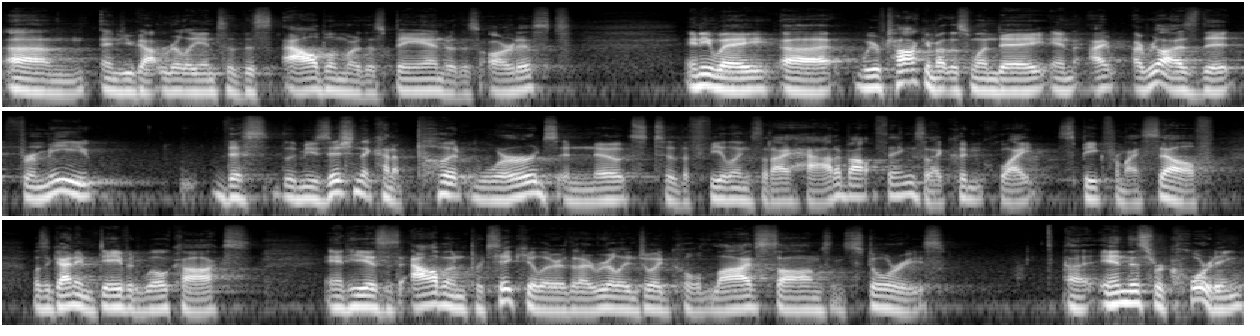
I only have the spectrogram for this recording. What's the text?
um, and you got really into this album or this band or this artist. Anyway, uh, we were talking about this one day, and I, I realized that for me, this, the musician that kind of put words and notes to the feelings that I had about things that I couldn't quite speak for myself was a guy named David Wilcox. And he has this album in particular that I really enjoyed called Live Songs and Stories. Uh, in this recording,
